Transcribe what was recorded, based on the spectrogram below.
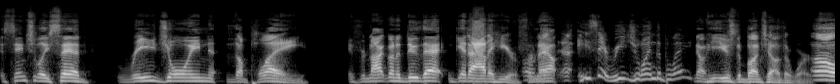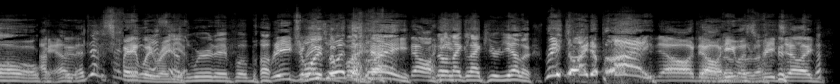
essentially said, rejoin the play. If you're not going to do that, get out of here. For Oh, now, that- uh, he said rejoin the play. no, he used a bunch of other words. Oh, oh, okay. I'm- Oh, that- it's family that radio. Sounds weird in football. Rejoin the play. play. No, no, he- like like you're yelling. Rejoin the play. No, no, No, he no, was no. rejoining.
